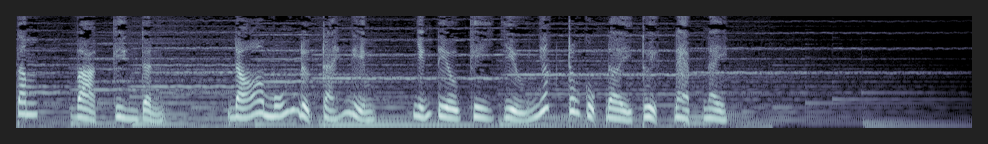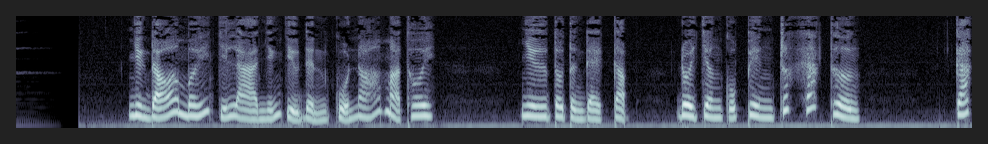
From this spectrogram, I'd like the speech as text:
tâm và kiên định, nó muốn được trải nghiệm những điều kỳ diệu nhất trong cuộc đời tuyệt đẹp này. Nhưng đó mới chỉ là những dự định của nó mà thôi. Như tôi từng đề cập, đôi chân của Pin rất khác thường. Các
